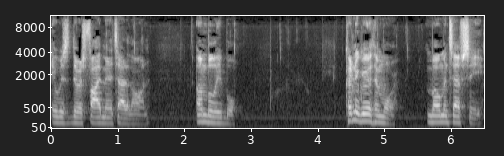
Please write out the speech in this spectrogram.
it was there was five minutes out of the on. Unbelievable. Couldn't agree with him more. Moments FC.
